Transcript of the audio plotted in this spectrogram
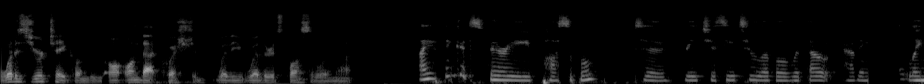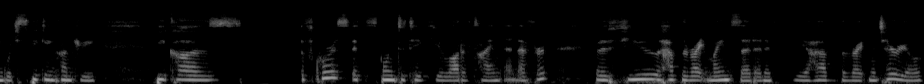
What is your take on the on that question, whether you, whether it's possible or not? I think it's very possible to reach a C2 level without having a language speaking country because, of course, it's going to take you a lot of time and effort. But if you have the right mindset and if you have the right material,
